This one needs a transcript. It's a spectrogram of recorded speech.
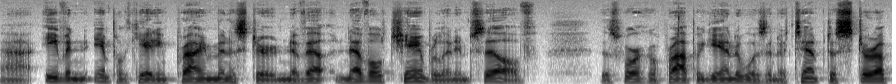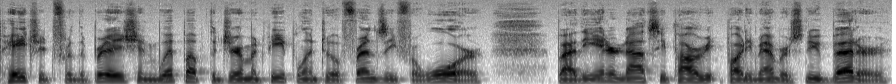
uh, even implicating Prime Minister Neville, Neville Chamberlain himself. This work of propaganda was an attempt to stir up hatred for the British and whip up the German people into a frenzy for war by the inner Nazi party members knew better.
